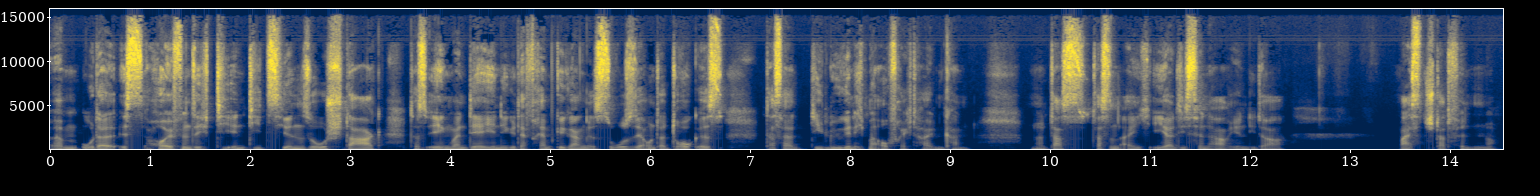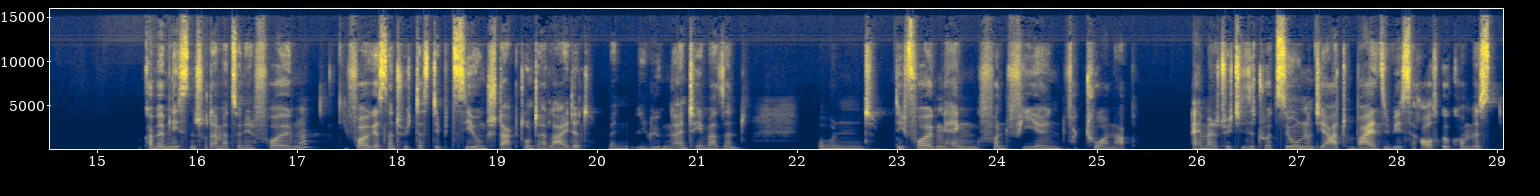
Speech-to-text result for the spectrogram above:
ähm, oder es häufen sich die Indizien so stark, dass irgendwann derjenige, der fremdgegangen ist, so sehr unter Druck ist, dass er die Lüge nicht mehr aufrechthalten kann. Das, das sind eigentlich eher die Szenarien, die da meistens stattfinden. Ne? Kommen wir im nächsten Schritt einmal zu den Folgen. Die Folge ist natürlich, dass die Beziehung stark drunter leidet, wenn Lügen ein Thema sind. Und die Folgen hängen von vielen Faktoren ab. Einmal natürlich die Situation und die Art und Weise, wie es herausgekommen ist,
